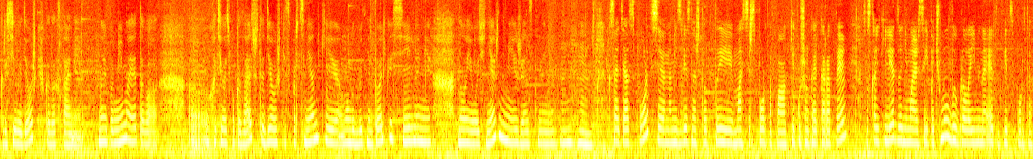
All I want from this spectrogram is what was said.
красивые девушки в Казахстане. Ну и помимо этого э, хотелось показать, что девушки-спортсменки могут быть не только сильными, но и очень нежными и женственными. Кстати, о спорте. Нам известно, что ты мастер спорта по кикушинкай карате. Со скольки лет занимаешься и почему выбрала именно этот вид спорта?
